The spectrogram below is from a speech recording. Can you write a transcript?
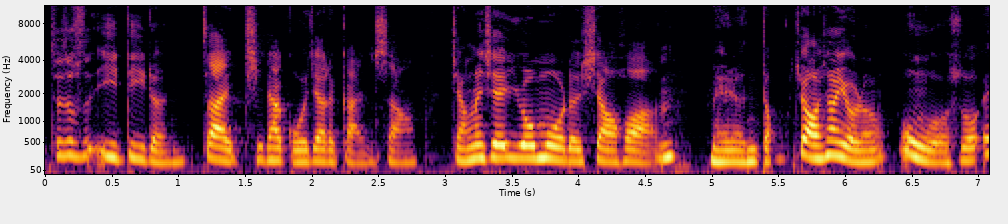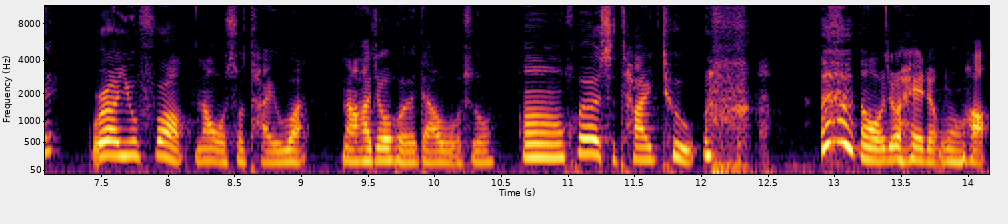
这就是异地人在其他国家的感伤，讲那些幽默的笑话，嗯，没人懂。就好像有人问我说，哎，Where are you from？然后我说台湾，然后他就回答我说，嗯，Where is Tai Two？然后我就黑人问号，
